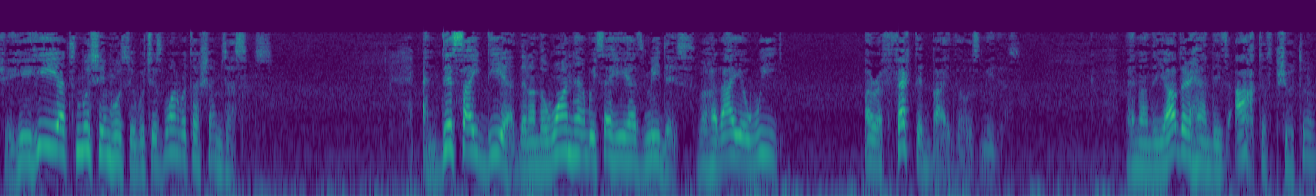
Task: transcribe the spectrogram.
Shehihi atzmusim husi, which is one with Hashem's essence. And this idea that on the one hand we say he has midas, v'haraya we are affected by those midas, and on the other hand these achtos pshuta,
